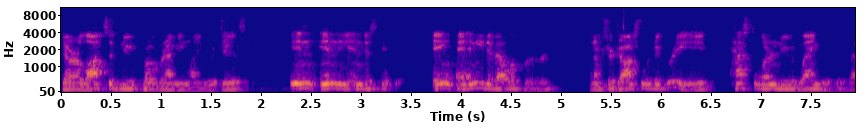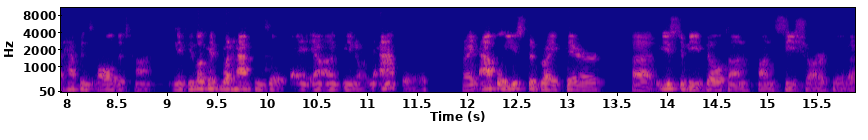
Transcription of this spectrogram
there are lots of new programming languages in, in the industry. Any developer and I'm sure Josh would agree, has to learn new languages. That happens all the time. And if you look at what happens, at, uh, you know, in Apple, right? Apple used to write their, uh, used to be built on on C sharp, uh,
